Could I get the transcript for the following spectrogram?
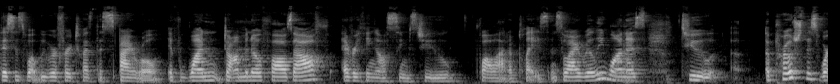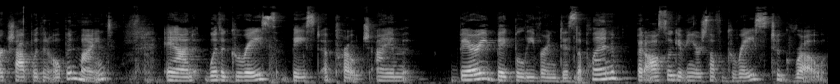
this is what we refer to as the spiral. If one domino falls off, everything else seems to fall out of place. And so I really want us to approach this workshop with an open mind and with a grace based approach. I am very big believer in discipline, but also giving yourself grace to grow,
